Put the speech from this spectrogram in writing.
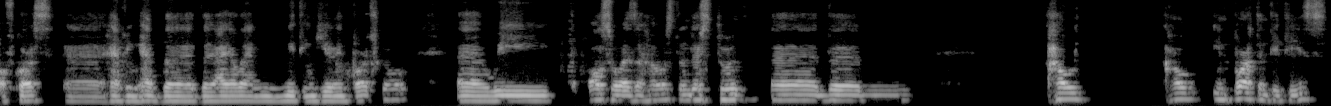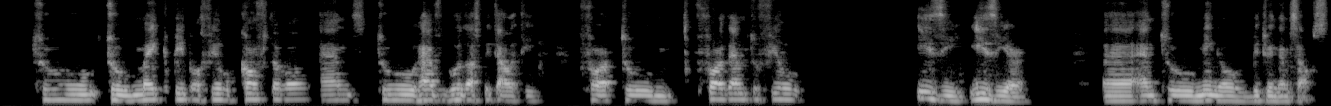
of course uh, having had the the ILN meeting here in Portugal, Uh, we also, as a host, understood uh, the how how important it is to to make people feel comfortable and to have good hospitality for to for them to feel easy easier uh, and to mingle between themselves.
